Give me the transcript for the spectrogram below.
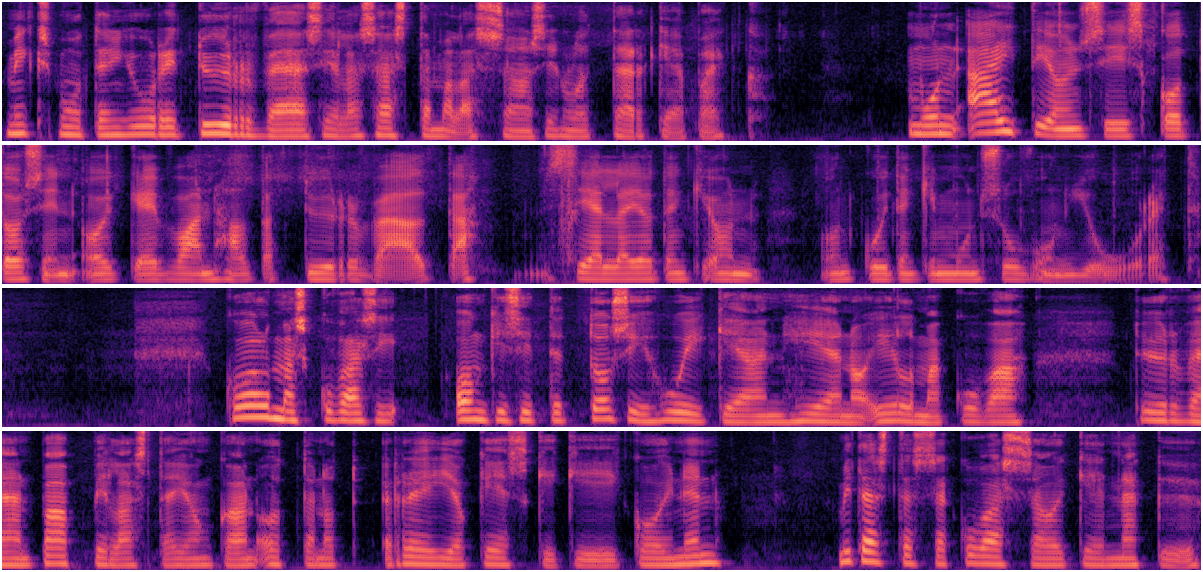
Miksi muuten juuri Tyrvää siellä Sastamalassa on sinulle tärkeä paikka? Mun äiti on siis kotoisin oikein vanhalta Tyrväältä. Siellä jotenkin on, on kuitenkin mun suvun juuret. Kolmas kuvasi onkin sitten tosi huikean hieno ilmakuva Tyrvään pappilasta, jonka on ottanut Reijo Keskikiikoinen. Mitäs tässä kuvassa oikein näkyy?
